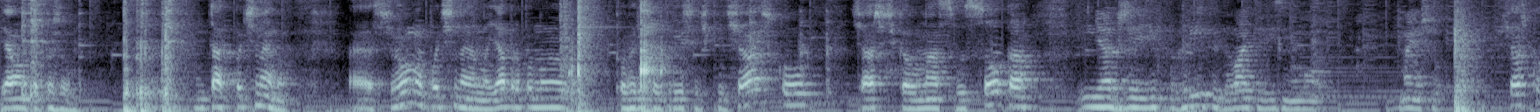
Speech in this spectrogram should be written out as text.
Я вам покажу. Так, почнемо. Е, З чого ми почнемо? Я пропоную прогріти трішечки чашку. Чашечка у нас висока. Як же її погріти? Давайте візьмемо меншу чашку.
